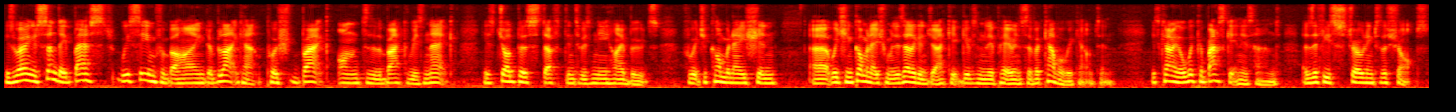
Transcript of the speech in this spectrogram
He's wearing his Sunday best. We see him from behind, a black hat pushed back onto the back of his neck, his jodhpurs stuffed into his knee-high boots, for which a combination, uh, which in combination with his elegant jacket gives him the appearance of a cavalry captain. He's carrying a wicker basket in his hand, as if he's strolling to the shops,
